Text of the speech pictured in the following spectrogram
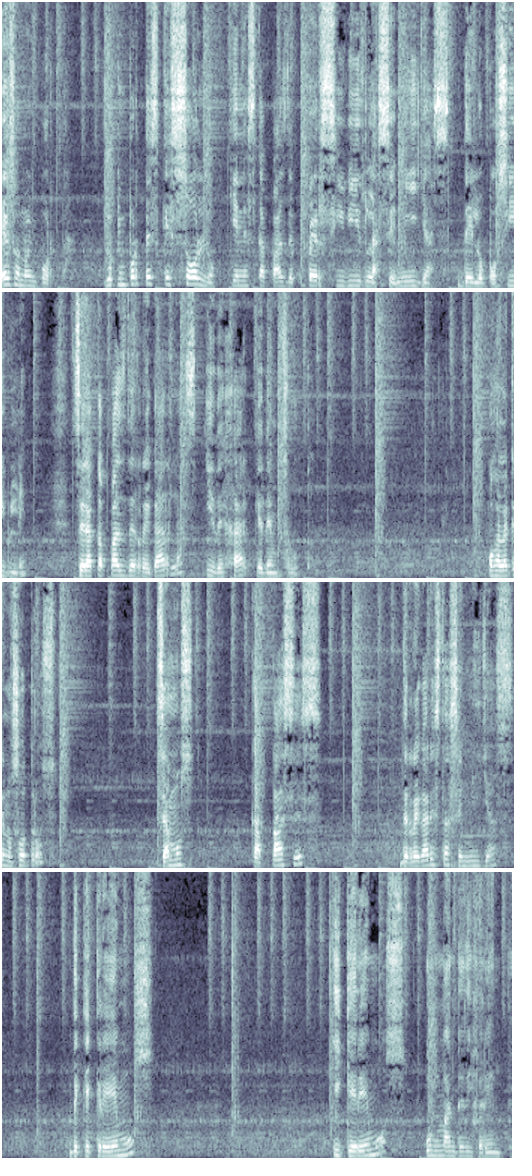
eso no importa. Lo que importa es que solo quien es capaz de percibir las semillas de lo posible será capaz de regarlas y dejar que den fruto. Ojalá que nosotros seamos capaces de regar estas semillas de que creemos y queremos un mante diferente,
